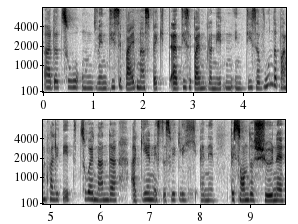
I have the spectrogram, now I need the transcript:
äh, dazu. Und wenn diese beiden Aspekt, äh, diese beiden Planeten in dieser wunderbaren Qualität zueinander agieren, ist das wirklich eine besonders schöne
